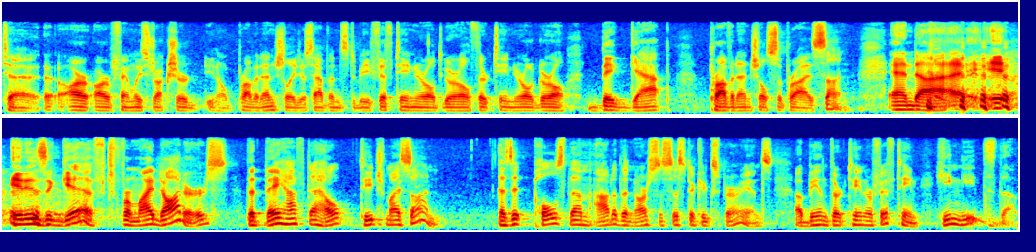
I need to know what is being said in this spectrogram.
to uh, our, our family structure, you know, providentially just happens to be 15 year old girl, 13 year old girl, big gap providential surprise son. And uh, it, it is a gift for my daughters that they have to help teach my son because it pulls them out of the narcissistic experience of being 13 or 15. He needs them.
